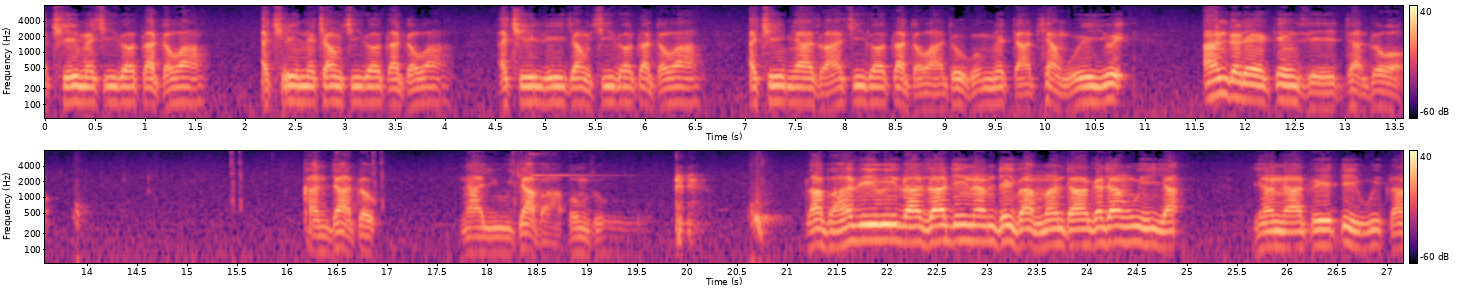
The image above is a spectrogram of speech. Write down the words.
အခြေမရှိသောတတ္တဝါအခြေနှစ်ချောင်းရှိသောတတ္တဝါအခြေလေးချောင်းရှိသောတတ္တဝါအခြေများစွာရှိသောတတ္တဝါတို့ကိုမေတ္တာဖြန့်ဝေ၍အန္တရာယ်ကင်းစေတတ်သောခန္ဓာတို့နာယူကြပါအောင်စို့သဗ္ဗာတိဝိသာဇာတိနံဒိဗ္ဗမန္တာကတံဝိယ ယန္နာသေတိဝိတံ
